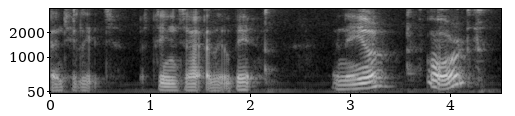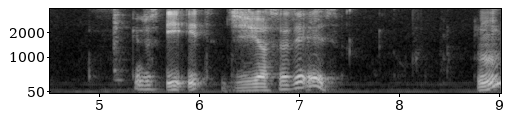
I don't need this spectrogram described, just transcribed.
until it thins out a little bit, and there you are. Or you can just eat it just as it is. Hmm?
